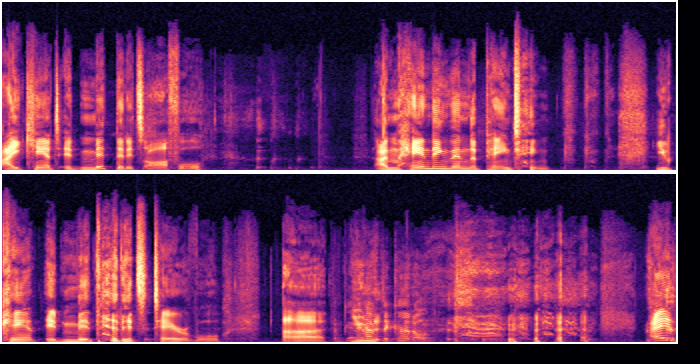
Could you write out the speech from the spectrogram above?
I can't admit that it's awful. I'm handing them the painting. you can't admit that it's terrible. Uh, I'm gonna you have kn- to cut this. I.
